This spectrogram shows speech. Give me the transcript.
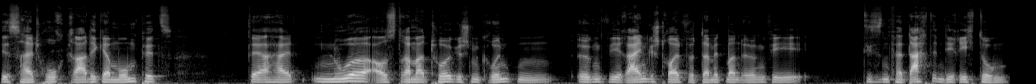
ist halt hochgradiger Mumpitz. der halt nur aus dramaturgischen Gründen irgendwie reingestreut wird, damit man irgendwie diesen Verdacht in die Richtung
